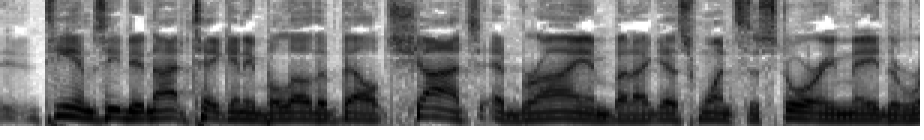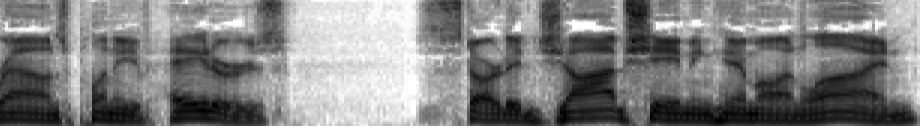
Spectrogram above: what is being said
TMZ did not take any below the belt shots at Brian, but I guess once the story made the rounds, plenty of haters started job shaming him online.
